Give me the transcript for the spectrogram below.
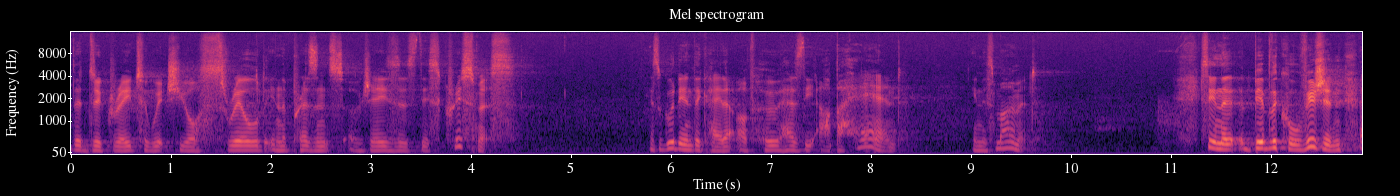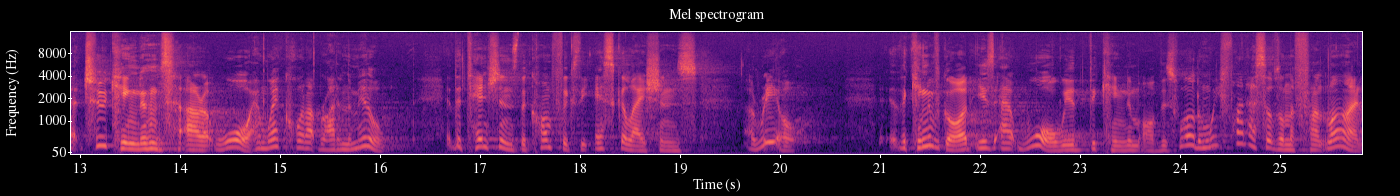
the degree to which you're thrilled in the presence of Jesus this Christmas is a good indicator of who has the upper hand in this moment. See, in the biblical vision, uh, two kingdoms are at war, and we're caught up right in the middle. The tensions, the conflicts, the escalations are real. The kingdom of God is at war with the kingdom of this world, and we find ourselves on the front line.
